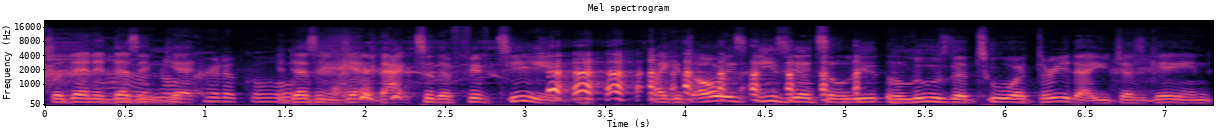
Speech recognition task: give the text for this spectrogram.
So then it doesn't know, get critical. It doesn't get back to the 15. like it's always easier to lo- lose the two or three that you just gained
